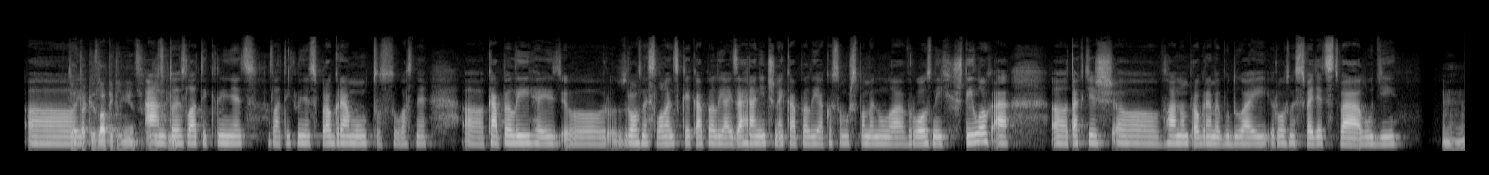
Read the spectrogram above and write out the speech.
to je taký zlatý klinec. Áno, to je zlatý klinec, zlatý klinec programu. To sú vlastne kapely, hej, rôzne slovenské kapely, aj zahraničné kapely, ako som už spomenula, v rôznych štýloch a taktiež v hlavnom programe budú aj rôzne svedectvá ľudí. Uh-huh.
